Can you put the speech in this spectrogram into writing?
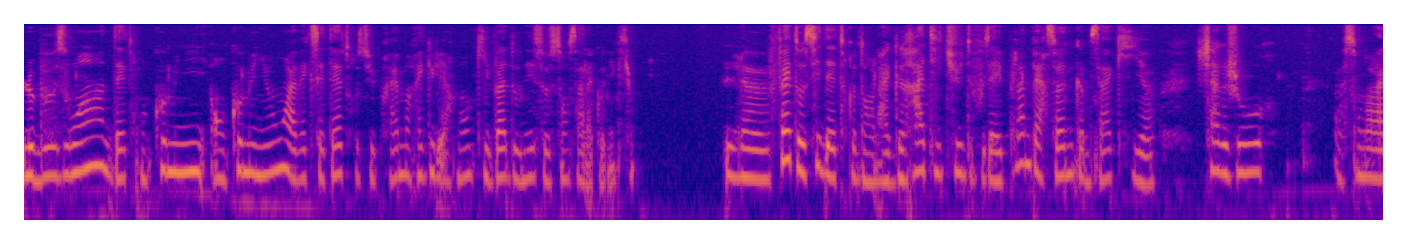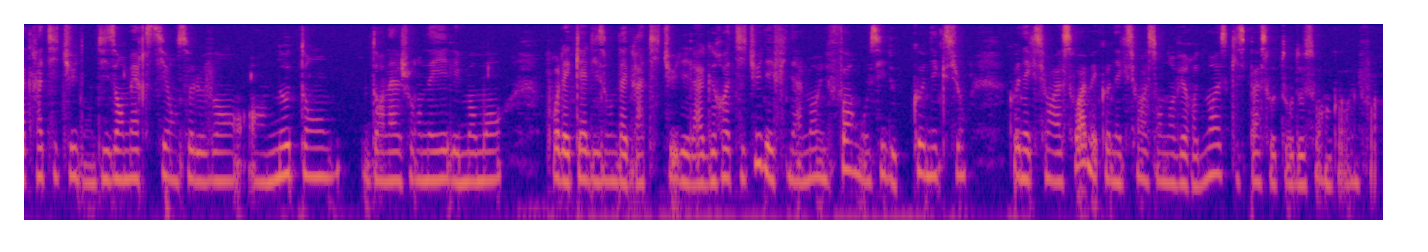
le besoin d'être en communion avec cet être suprême régulièrement qui va donner ce sens à la connexion le fait aussi d'être dans la gratitude. Vous avez plein de personnes comme ça qui euh, chaque jour euh, sont dans la gratitude en disant merci en se levant, en notant dans la journée les moments pour lesquels ils ont de la gratitude. Et la gratitude est finalement une forme aussi de connexion. Connexion à soi, mais connexion à son environnement, à ce qui se passe autour de soi encore une fois.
